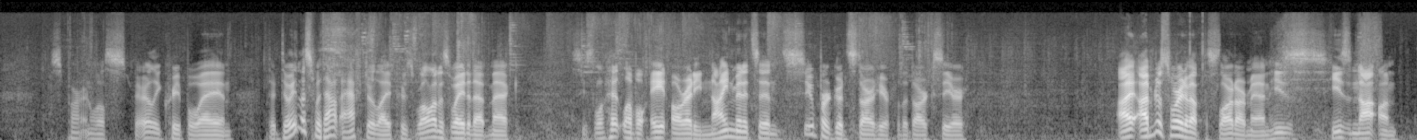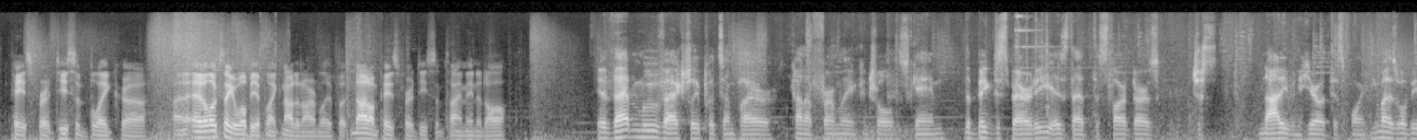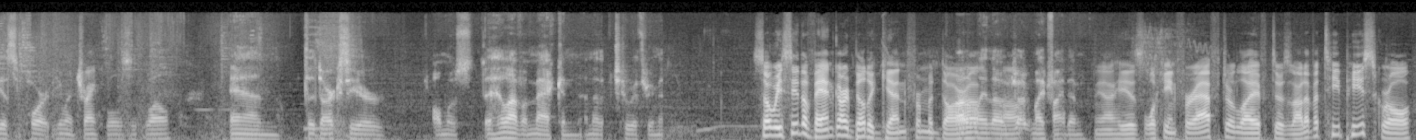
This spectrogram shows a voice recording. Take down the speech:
Spartan will barely creep away. And they're doing this without Afterlife, who's well on his way to that mech. So he's hit level 8 already. Nine minutes in. Super good start here for the Darkseer. I, I'm just worried about the Slardar, man. He's he's not on pace for a decent blink. Uh, and it looks like it will be a blink, not an armlet, but not on pace for a decent timing at all. Yeah, that move actually puts Empire kind of firmly in control of this game. The big disparity is that the Slardar is just not even a hero at this point. He might as well be a support. He went Tranquils as well. And the Darkseer almost, he'll have a mech in another two or three minutes. So we see the Vanguard build again from Madara. Bottom lane though, Uh, Jug might find him. Yeah, he is looking for Afterlife. Does not have a TP scroll.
